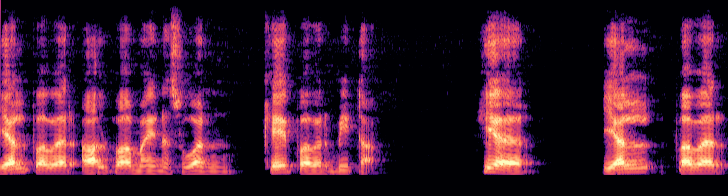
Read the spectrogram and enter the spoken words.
L power alpha minus 1 K power beta. Here L power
